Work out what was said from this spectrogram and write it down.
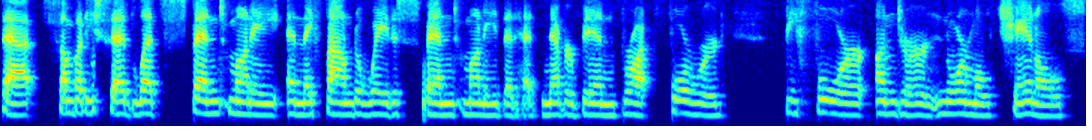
that somebody said, let's spend money and they found a way to spend money that had never been brought forward before under normal channels.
